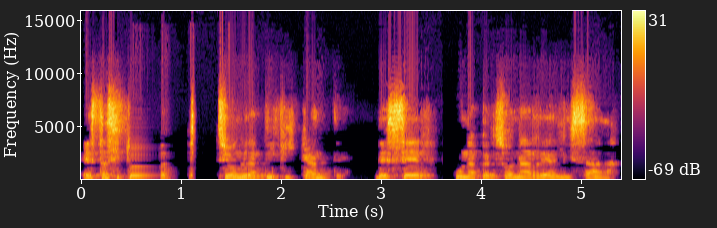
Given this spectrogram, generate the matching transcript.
esta situación gratificante de ser una persona realizada,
